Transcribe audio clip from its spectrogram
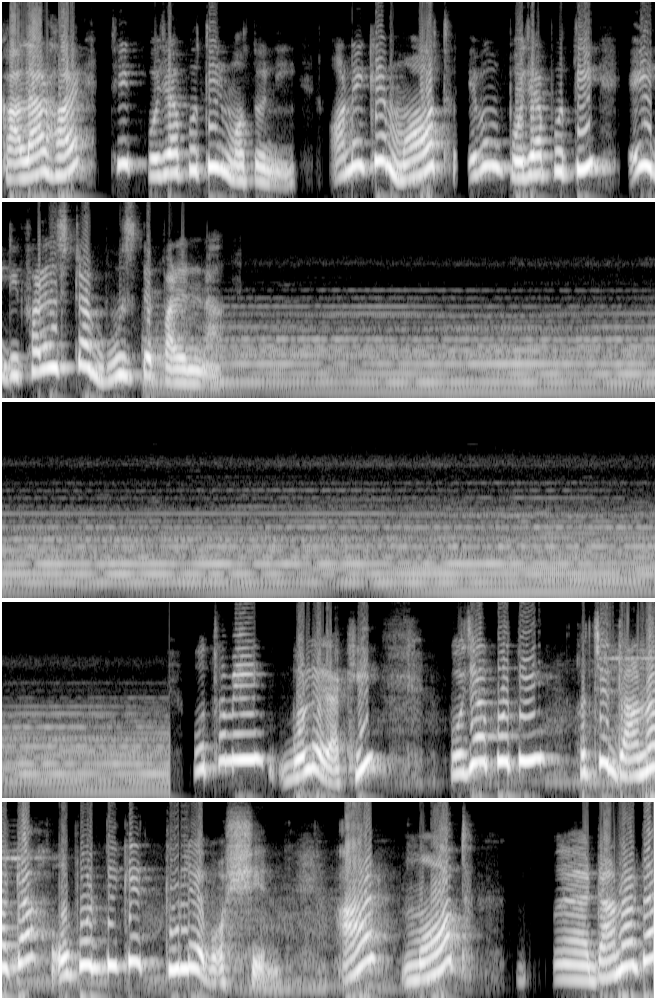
কালার হয় ঠিক প্রজাপতির মতনই। অনেকে মথ এবং প্রজাপতি এই ডিফারেন্সটা বুঝতে পারেন না। প্রথমেই বলে রাখি, প্রজাপতি হচ্ছে ডানাটা ওপর দিকে তুলে বসেন আর মথ ডানাটা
